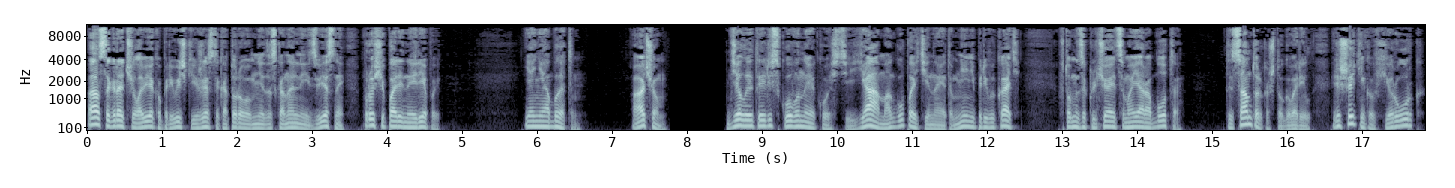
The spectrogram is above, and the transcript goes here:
А сыграть человека, привычки и жесты которого мне досконально известны, проще пареной репой. Я не об этом. А о чем? Дело это рискованное, Кости. Я могу пойти на это, мне не привыкать. В том и заключается моя работа. Ты сам только что говорил. Решетников хирург,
